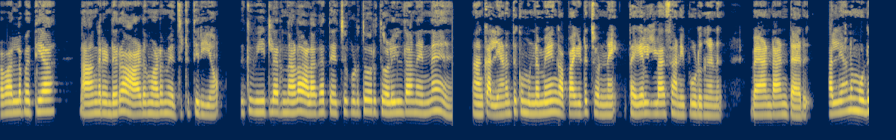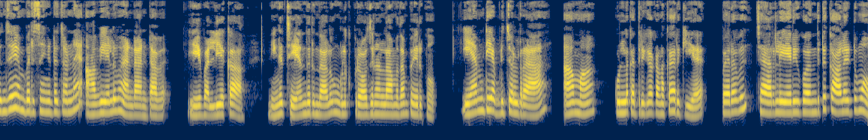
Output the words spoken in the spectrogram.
பரவாயில்ல பத்தியா? நாங்க ரெண்டு பேரும் ஆடு மாடம் வச்சுட்டு தெரியும். இதுக்கு வீட்டில் இருந்தாலும் அழகா தைச்சு கொடுத்து ஒரு தொழில் தானே என்ன? நான் கல்யாணத்துக்கு முன்னமே எங்க அப்பா கிட்ட சொன்னேன் தையல் கிளாஸ் அனுப்பி விடுங்கன்னு. வேண்டான்ட்டாரு. கல்யாணம் முடிஞ்சு என் பெருசங்கிட்ட சொன்னேன் அவியலும் வேண்டான்ட்டாவ. ஏ வள்ளியக்கா நீங்க சேர்ந்திருந்தாலும் உங்களுக்கு பிரயோஜனம் இல்லாம தான் போயிருக்கும். ஏம்டி அப்படி சொல்றா? ஆமா குள்ள கத்திரிக்காய் கணக்கா இருக்கிய. பிறகு சேர்ல ஏறி உட்காந்துட்டு காலையிட்டுமோ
